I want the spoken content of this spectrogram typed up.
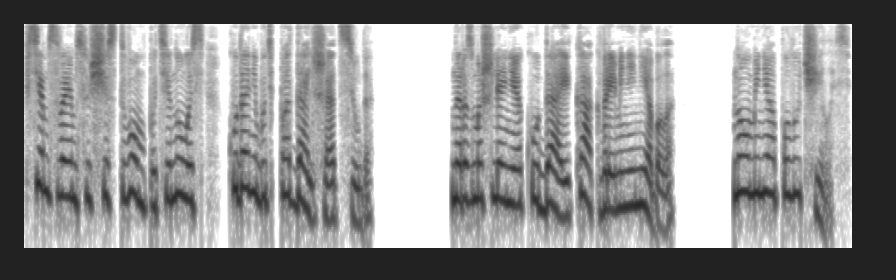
Всем своим существом потянулась куда-нибудь подальше отсюда. На размышления, куда и как, времени не было. Но у меня получилось.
